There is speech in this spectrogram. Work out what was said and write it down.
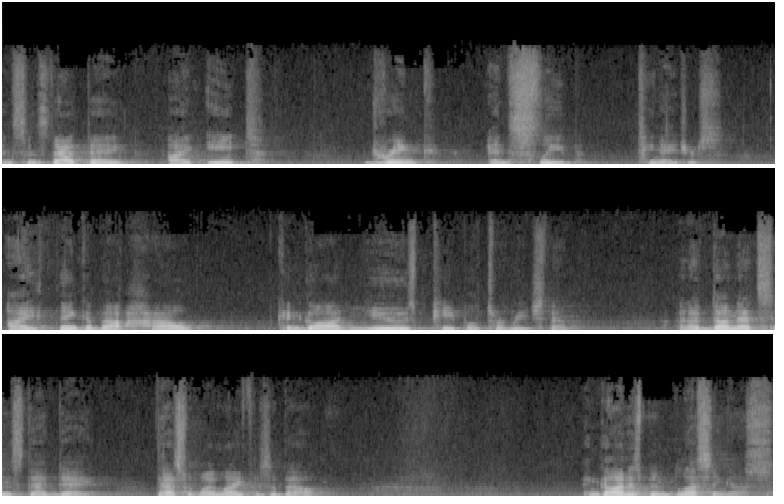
And since that day, I eat, drink, and sleep teenagers. I think about how can God use people to reach them. And I've done that since that day. That's what my life is about. And God has been blessing us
